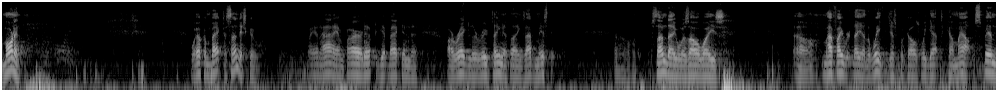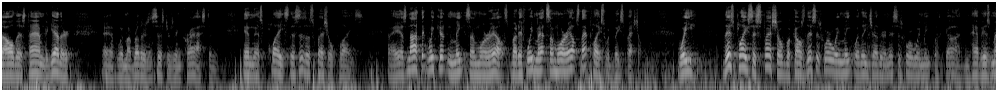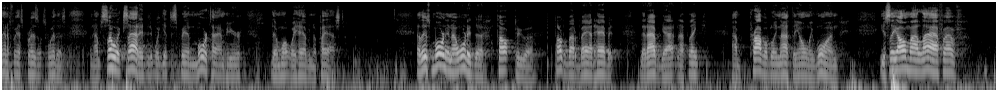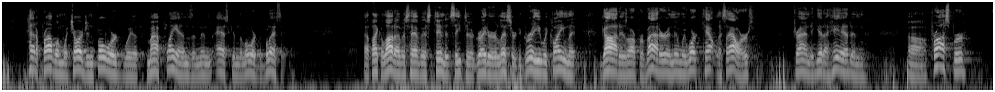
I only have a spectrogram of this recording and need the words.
Good morning. Welcome back to Sunday school. Man, I am fired up to get back into our regular routine of things. I've missed it. Uh, Sunday was always uh, my favorite day of the week just because we got to come out and spend all this time together uh, with my brothers and sisters in Christ and in this place. This is a special place. It's not that we couldn't meet somewhere else, but if we met somewhere else, that place would be special. We, this place is special because this is where we meet with each other and this is where we meet with God and have His manifest presence with us. And I'm so excited that we get to spend more time here than what we have in the past. Now, this morning I wanted to talk to uh, talk about a bad habit that I've got, and I think I'm probably not the only one. You see, all my life I've had a problem with charging forward with my plans and then asking the Lord to bless it. I think a lot of us have this tendency to a greater or lesser degree. We claim that God is our provider, and then we work countless hours trying to get ahead and uh, prosper,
